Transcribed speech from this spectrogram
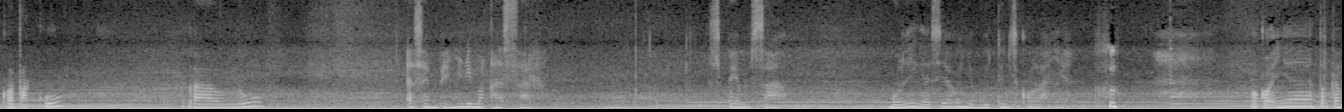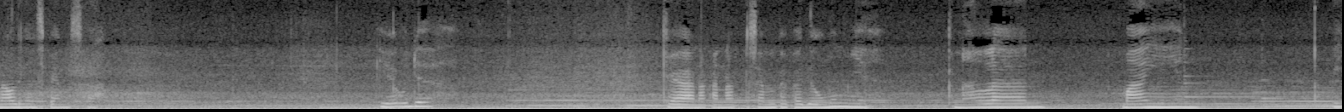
kotaku lalu SMP-nya di Makassar. Spemsa. Boleh gak sih aku nyebutin sekolahnya pokoknya terkenal dengan Spemsa ya udah. Kayak anak-anak SMP pada umumnya. Kenalan main. Tapi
